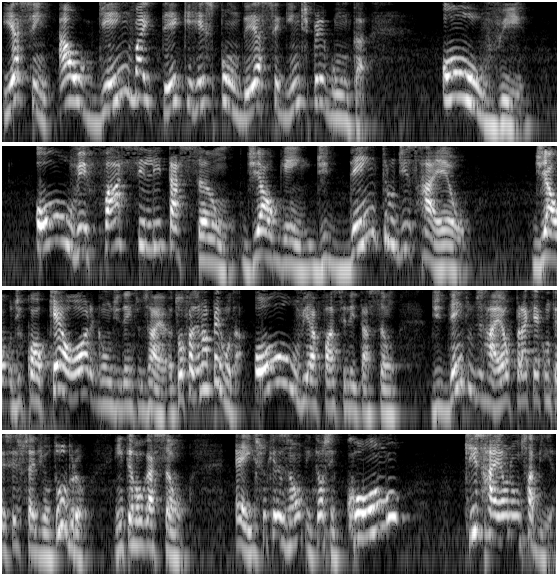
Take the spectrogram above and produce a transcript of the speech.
E assim, alguém vai ter que responder a seguinte pergunta: houve houve facilitação de alguém de dentro de Israel, de, de qualquer órgão de dentro de Israel? Eu estou fazendo uma pergunta. Houve a facilitação de dentro de Israel para que acontecesse o 7 de outubro? Interrogação. É isso que eles vão. Então, assim, como que Israel não sabia?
